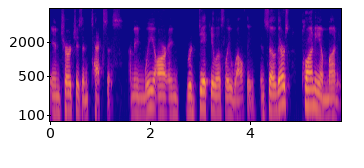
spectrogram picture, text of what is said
in churches in texas. I mean we are in ridiculously wealthy. And so there's plenty of money.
